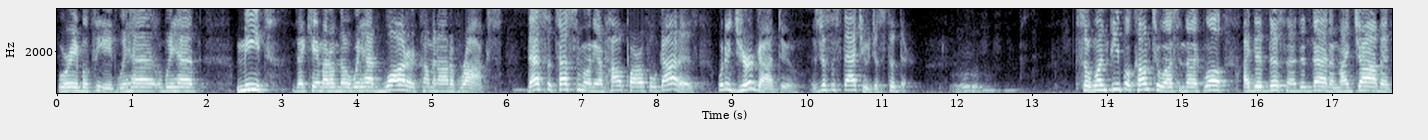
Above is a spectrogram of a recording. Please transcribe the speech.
We were able to eat. We had we had meat that came out of nowhere. We had water coming out of rocks. That's a testimony of how powerful God is. What did your God do? It's just a statue, just stood there. So when people come to us and they're like, well, I did this and I did that, and my job and,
